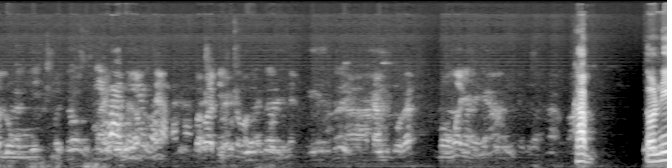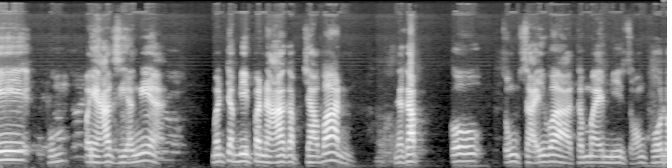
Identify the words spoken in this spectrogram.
ว่าลงหลายคนนะครับตรงเนี้ยว่าที่ผู้สมัครหลายคนตรงเนี้ยอ่าทางโบรัฐมองว่าอย่างไรครับ ตอนนี้ผมไปหาเสียงเนี่ย มันจะมีปัญหากับชาวบ้านนะครับก็สงสัยว่าทำไมมีสองคน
